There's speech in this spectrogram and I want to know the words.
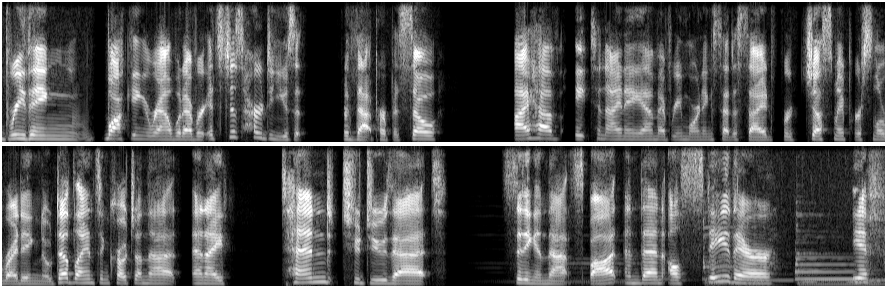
breathing, walking around, whatever. It's just hard to use it for that purpose. So I have 8 to 9 a.m. every morning set aside for just my personal writing. No deadlines encroach on that. And I tend to do that sitting in that spot. And then I'll stay there if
